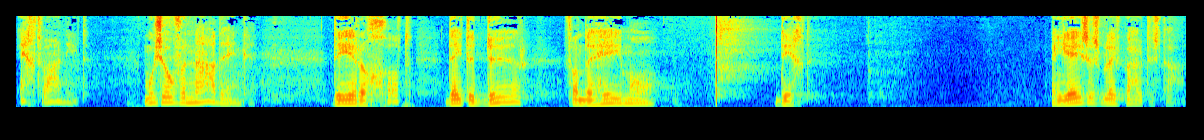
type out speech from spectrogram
Echt waar niet. Moet je over nadenken. De Heere God deed de deur van de hemel dicht. En Jezus bleef buiten staan.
